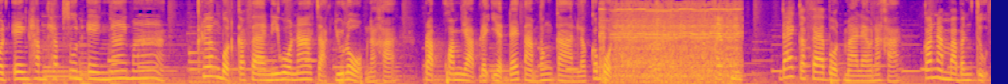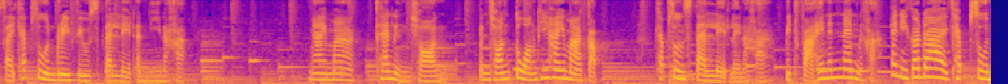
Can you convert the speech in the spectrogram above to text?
บดเองทำแคปซูลเองง่ายมาก เครื่องบดกาแฟนิโวนาจากยุโรปนะคะ ปรับความหยาบละเอียดได้ตามต้องการ แล้วก็บดแป๊บนึงได้กาแฟบดมาแล้วนะคะ ก็นำมาบรรจุใส่แคปซูลรีฟิลสแตนเลสอันนี้นะคะ ง่ายมากแค่ 1 ช้อน เป็นช้อนตวงที่ให้มากับแคปซูลสแตนเลสเลยนะคะ ปิดฝาให้แน่น ๆ ค่ะ แค่นี้ก็ได้แคปซูล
